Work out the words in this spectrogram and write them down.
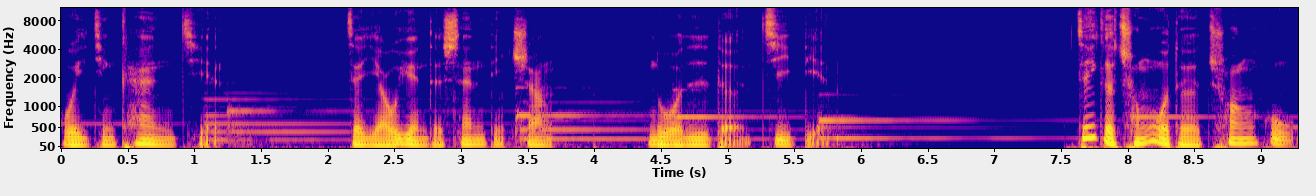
我已经看见，在遥远的山顶上，落日的祭典。这个从我的窗户，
